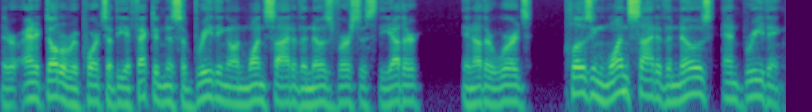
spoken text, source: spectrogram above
There are anecdotal reports of the effectiveness of breathing on one side of the nose versus the other, in other words, closing one side of the nose and breathing.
